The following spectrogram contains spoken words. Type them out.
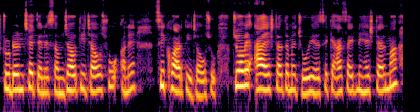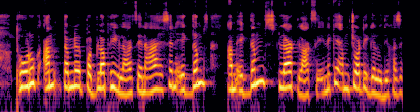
સ્ટુડન્ટ છે તેને સમજાવતી જાઉં છું અને શીખવાડતી જાઉં છું. જો હવે આ હેરસ્ટાઈલ તમે જોઈ હશે કે આ સાઈડની હેરસ્ટાઈલમાં થોડુંક આમ તમને પ્લફી લાગશે અને આ હશે ને એકદમ આમ એકદમ સ્લટ લાગશે. એટલે કે આમ ચોટી ગયેલું દેખાશે.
